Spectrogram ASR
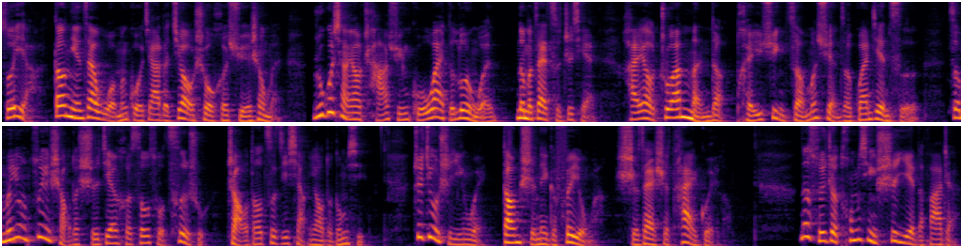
所以啊，当年在我们国家的教授和学生们，如果想要查询国外的论文，那么在此之前还要专门的培训怎么选择关键词，怎么用最少的时间和搜索次数找到自己想要的东西。这就是因为当时那个费用啊实在是太贵了。那随着通信事业的发展，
